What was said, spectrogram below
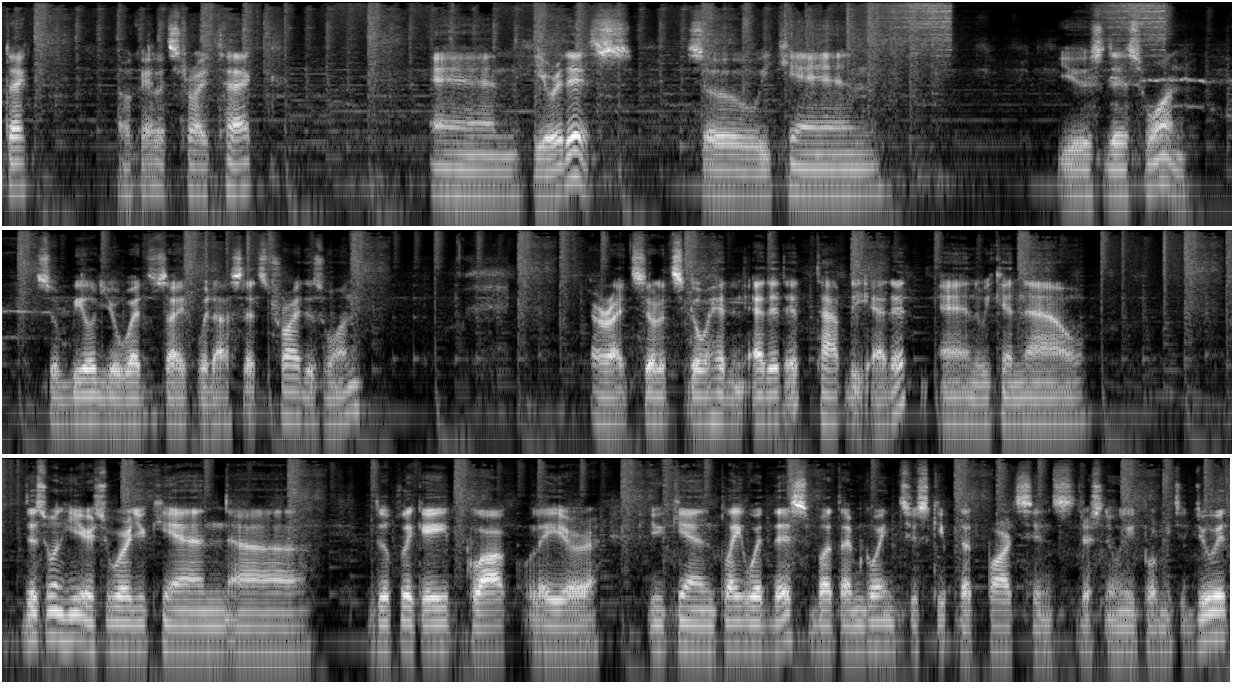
Tech. Okay let's try tech and here it is. So we can use this one. So build your website with us. Let's try this one. Alright so let's go ahead and edit it tap the edit and we can now this one here is where you can uh, duplicate clock layer. You can play with this but I'm going to skip that part since there's no need for me to do it.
